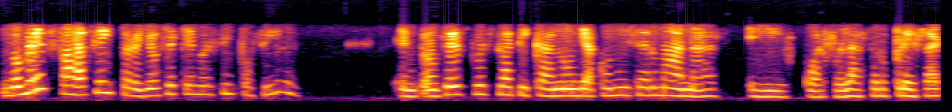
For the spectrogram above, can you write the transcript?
no me es fácil, pero yo sé que no es imposible. Entonces, pues platicando un día con mis hermanas, eh, cuál fue la sorpresa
